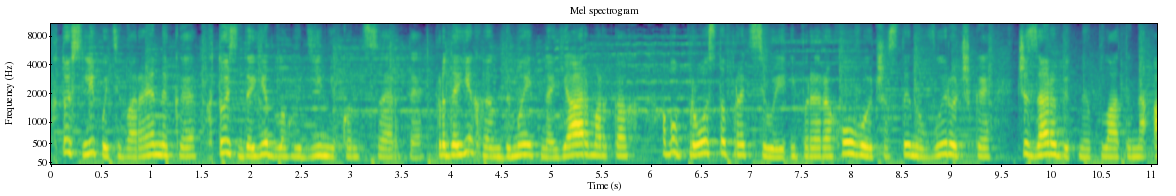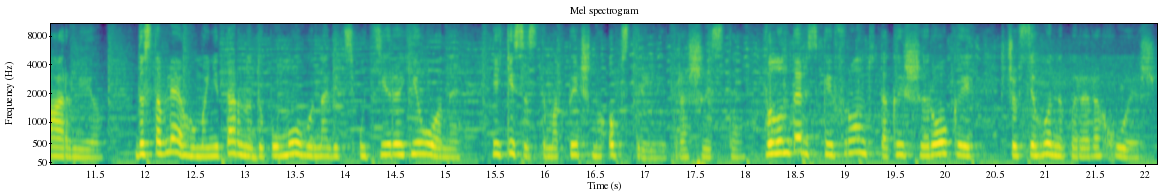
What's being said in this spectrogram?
хтось ліпить вареники, хтось дає благодійні концерти, продає хендмейд на ярмарках або просто працює і перераховує частину виручки чи заробітної плати на армію, доставляє гуманітарну допомогу навіть у ті регіони, які систематично обстрілюють рашисти. Волонтерський фронт такий широкий, що всього не перерахуєш,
